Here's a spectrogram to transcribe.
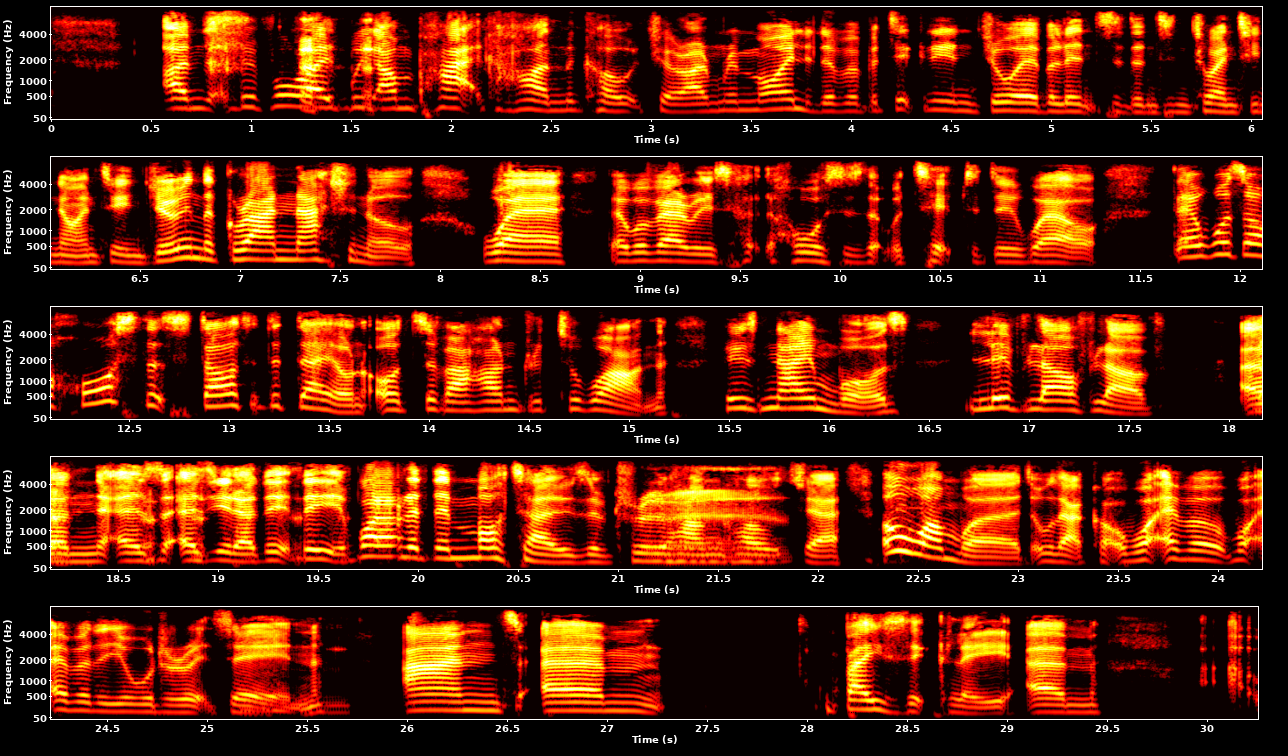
Um, before I, we unpack Hun culture, I'm reminded of a particularly enjoyable incident in 2019 during the Grand National, where there were various horses that were tipped to do well. There was a horse that started the day on odds of 100 to 1, whose name was Live, Laugh, Love. Um, as as you know, the, the one of the mottos of true Hun culture, all one word, all that, whatever whatever the order it's in Mm. and um basically um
